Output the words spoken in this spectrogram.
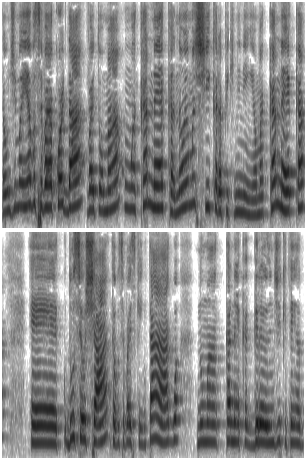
Então, de manhã você vai acordar, vai tomar uma caneca, não é uma xícara pequenininha, é uma caneca é, do seu chá. Então, você vai esquentar a água numa caneca grande que tenha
